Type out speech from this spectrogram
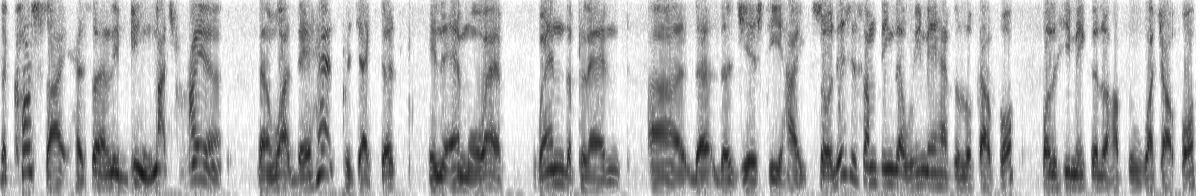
the cost side has certainly been much higher than what they had projected in the MOF when the plan, uh, the, the GST hike. So this is something that we may have to look out for, policymakers will have to watch out for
